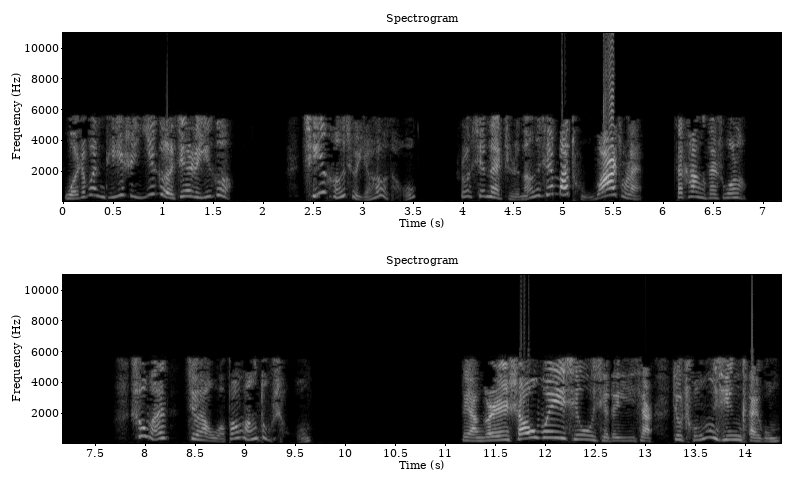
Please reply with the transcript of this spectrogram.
我这问题是一个接着一个，齐恒却摇摇头，说：“现在只能先把土挖出来，再看看再说了。”说完就要我帮忙动手。两个人稍微休息了一下，就重新开工。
